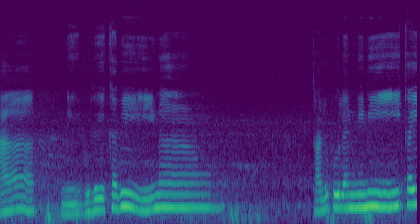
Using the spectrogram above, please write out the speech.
ఆ, నీవు లేక వీణ. తలుపులన్నీ నీకై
